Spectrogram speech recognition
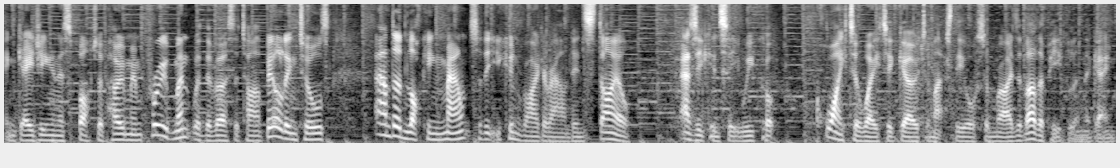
engaging in a spot of home improvement with the versatile building tools, and unlocking mounts so that you can ride around in style. As you can see, we've got quite a way to go to match the awesome rides of other people in the game.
